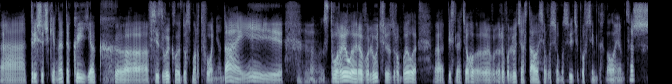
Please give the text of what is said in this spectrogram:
е, трішечки не такий, як е, всі звикли до смартфонів. Да? І угу. створили революцію, зробили після цього революція сталася в усьому світі по всім технологіям. Це ж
